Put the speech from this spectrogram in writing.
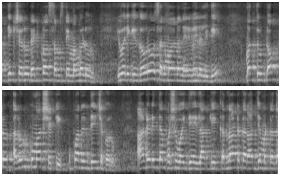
ಅಧ್ಯಕ್ಷರು ರೆಡ್ ಕ್ರಾಸ್ ಸಂಸ್ಥೆ ಮಂಗಳೂರು. ಇವರಿಗೆ ಗೌರವ ಸನ್ಮಾನ ನೆರವೇರಲಿದೆ ಮತ್ತು ಡಾಕ್ಟರ್ ಅರುಣ್ ಕುಮಾರ್ ಶೆಟ್ಟಿ ಉಪನಿರ್ದೇಶಕರು. ಆಡಳಿತ ಪಶುವೈದ್ಯ ಇಲಾಖೆ ಕರ್ನಾಟಕ ರಾಜ್ಯ ಮಟ್ಟದ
